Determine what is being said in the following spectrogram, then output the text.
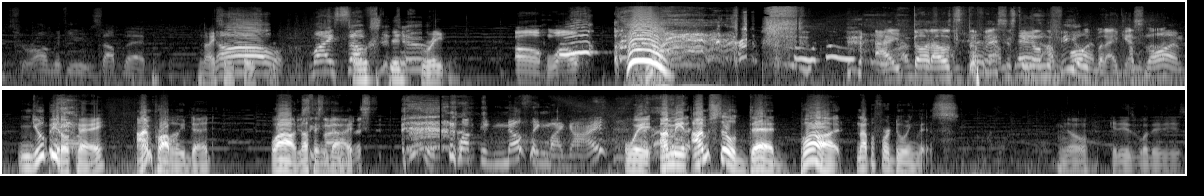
What's wrong with you? Stop that. Nice and No! My toasted. Toasted substitute! grape. Oh well. I thought I was the dead, I'm fastest dead, thing on the I'm field, gone, but I guess I'm not. gone. You'll be okay. I'm probably dead. Wow, This nothing died. invested. Fucking nothing, my guy. Wait, I mean, I'm still dead, but not before doing this. No, it is what it is.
